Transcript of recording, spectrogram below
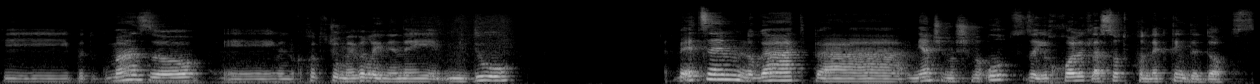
כי בדוגמה הזו, אה, אם אני לוקחת אותה שוב מעבר לענייני מידור, בעצם נוגעת בעניין של משמעות, זה יכולת לעשות connecting the dots.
